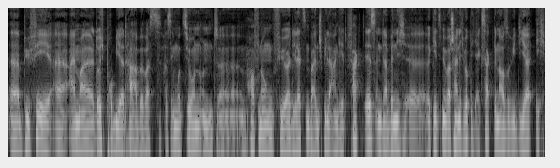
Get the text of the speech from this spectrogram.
äh, Buffet äh, einmal durchprobiert habe, was was Emotionen und äh, Hoffnung für die letzten beiden Spiele angeht. Fakt ist, und da bin ich, äh, geht's mir wahrscheinlich wirklich exakt genauso wie dir. Ich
